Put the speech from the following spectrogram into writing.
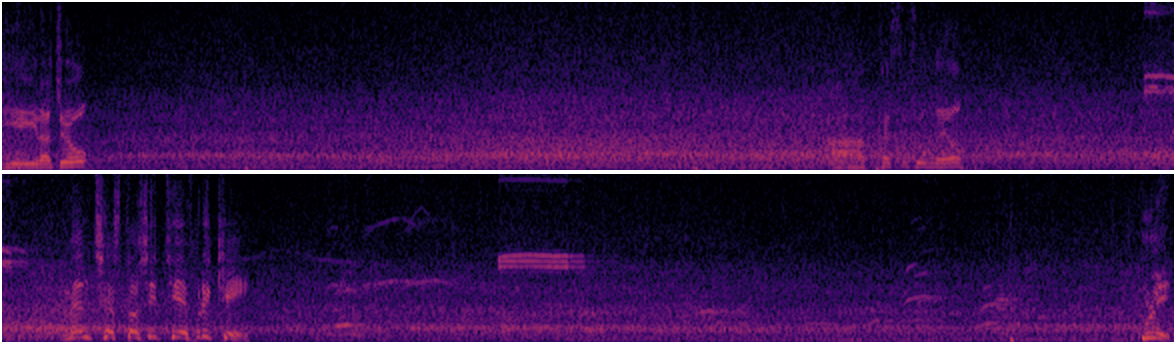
비에이라죠. 아 패스 좋네요. 맨체스터 시티의 프리킥. 굴릿.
